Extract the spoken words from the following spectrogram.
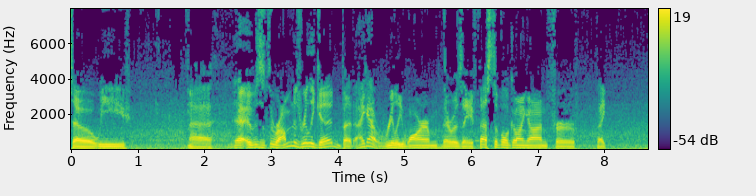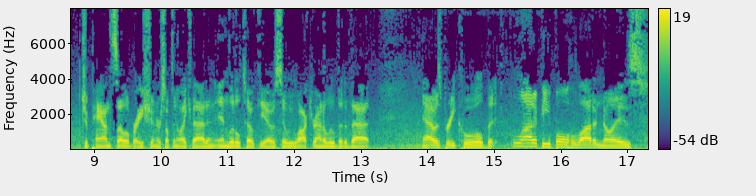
so we uh, it was the ramen was really good, but I got really warm. There was a festival going on for like Japan celebration or something like that in, in Little Tokyo, so we walked around a little bit of that. It was pretty cool, but a lot of people, a lot of noise.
